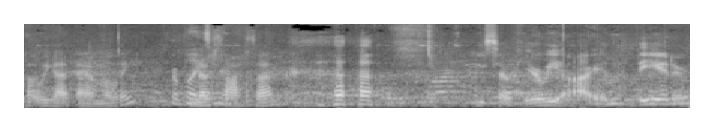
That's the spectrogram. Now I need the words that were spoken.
but we got Emily, no Replacement. Sasa. and so here we are in the theater.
